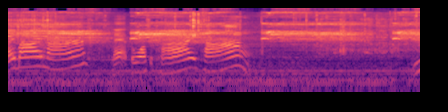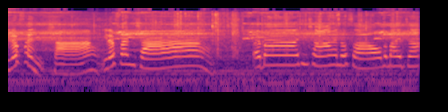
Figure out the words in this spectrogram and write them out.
บายบายหมา และตัวสุดท้ายช้างอีเลฟเฟนช้างอีเลฟเฟนช้างบายบายพี่ช้างไดโนเสาร์บายบายจ้า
